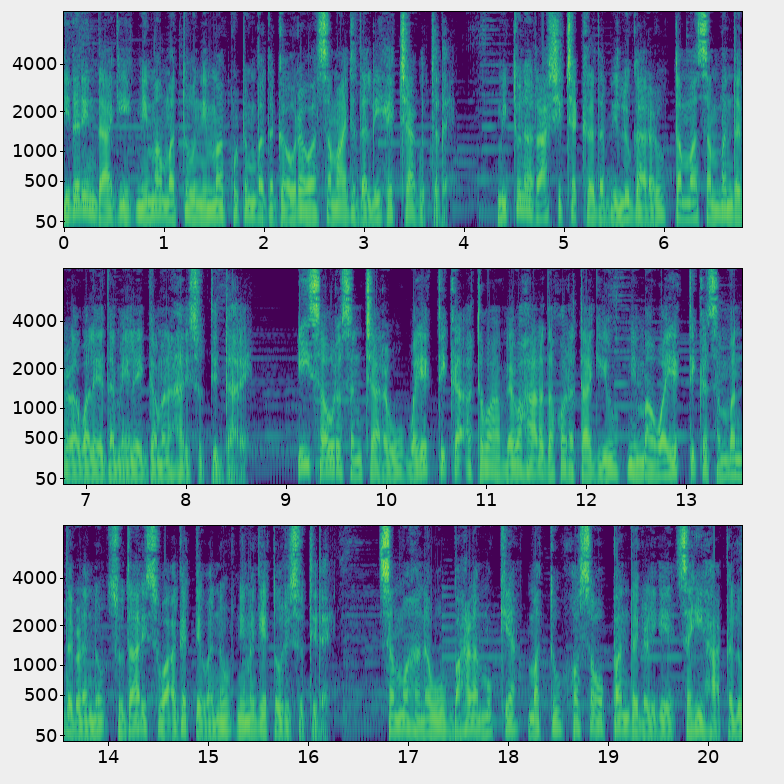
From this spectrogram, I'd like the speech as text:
ಇದರಿಂದಾಗಿ ನಿಮ್ಮ ಮತ್ತು ನಿಮ್ಮ ಕುಟುಂಬದ ಗೌರವ ಸಮಾಜದಲ್ಲಿ ಹೆಚ್ಚಾಗುತ್ತದೆ. ಮಿಥುನ ರಾಶಿಚಕ್ರದ ಬಿಲ್ಲುಗಾರರು ತಮ್ಮ ಸಂಬಂಧಗಳ ವಲಯದ ಮೇಲೆ ಗಮನ ಹರಿಸುತ್ತಿದ್ದಾರೆ. ಈ ಸೌರ ಸಂಚಾರವು ವೈಯಕ್ತಿಕ ಅಥವಾ ವ್ಯವಹಾರದ ಹೊರತಾಗಿಯೂ ನಿಮ್ಮ ವೈಯಕ್ತಿಕ ಸಂಬಂಧಗಳನ್ನು ಸುಧಾರಿಸುವ ಅಗತ್ಯವನ್ನು ನಿಮಗೆ ತೋರಿಸುತ್ತಿದೆ. ಸಂವಹನವು ಬಹಳ ಮುಖ್ಯ ಮತ್ತು ಹೊಸ ಒಪ್ಪಂದಗಳಿಗೆ ಸಹಿ ಹಾಕಲು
